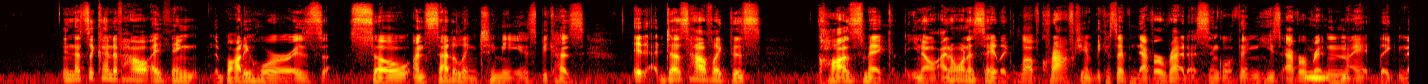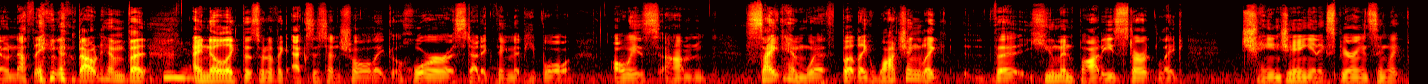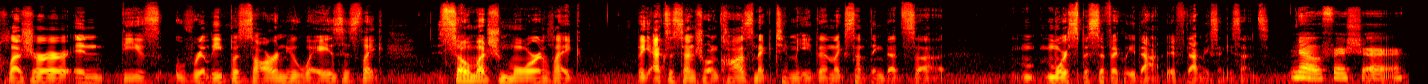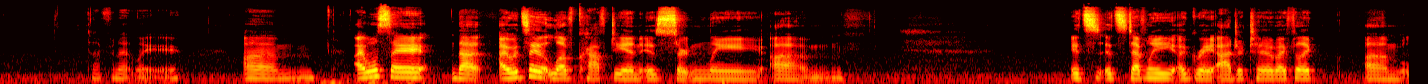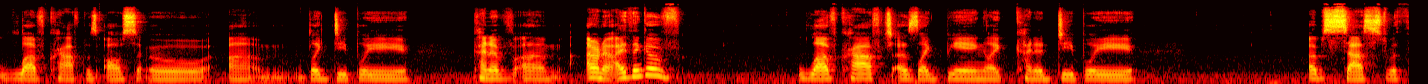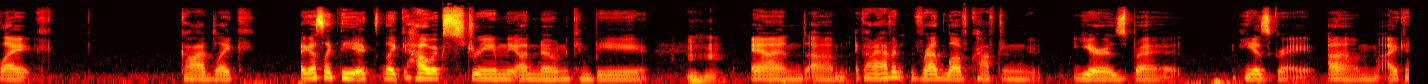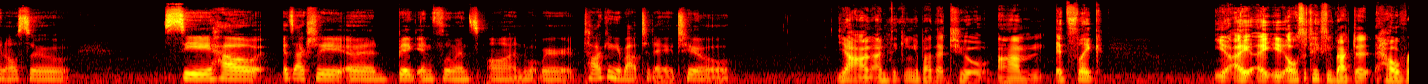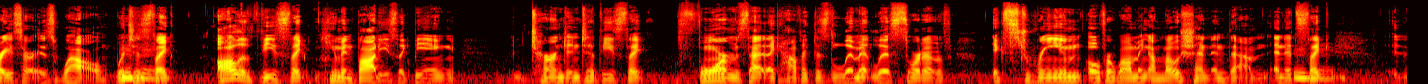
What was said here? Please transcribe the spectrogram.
And that's like kind of how I think body horror is so unsettling to me is because it does have like this cosmic, you know, I don't want to say like Lovecraftian because I've never read a single thing he's ever written and I like know nothing about him, but Mhm. I know like the sort of like existential like horror aesthetic thing that people always um cite him with, but like watching like the human body start like changing and experiencing like pleasure in these really bizarre new ways is like so much more like like existential and cosmic to me than like something that's uh more specifically that if that makes any sense No, for sure. Definitely. Um, I will say that I would say that Lovecraftian is certainly um, it's it's definitely a great adjective. I feel like um, Lovecraft was also um, like deeply kind of um, I don't know. I think of Lovecraft as like being like kind of deeply obsessed with like god like i guess like the like how extreme the unknown can be. Mm-hmm. And um god i haven't read lovecraft in years but he is great. Um i can also see how it's actually a big influence on what we're talking about today too. Yeah, I'm, I'm thinking about that too. Um, it's like, yeah, I, I it also takes me back to Hellraiser as well, which is Mhm. like all of these like human bodies like being turned into these like forms that like have like this limitless sort of extreme overwhelming emotion in them and it's like Mhm.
